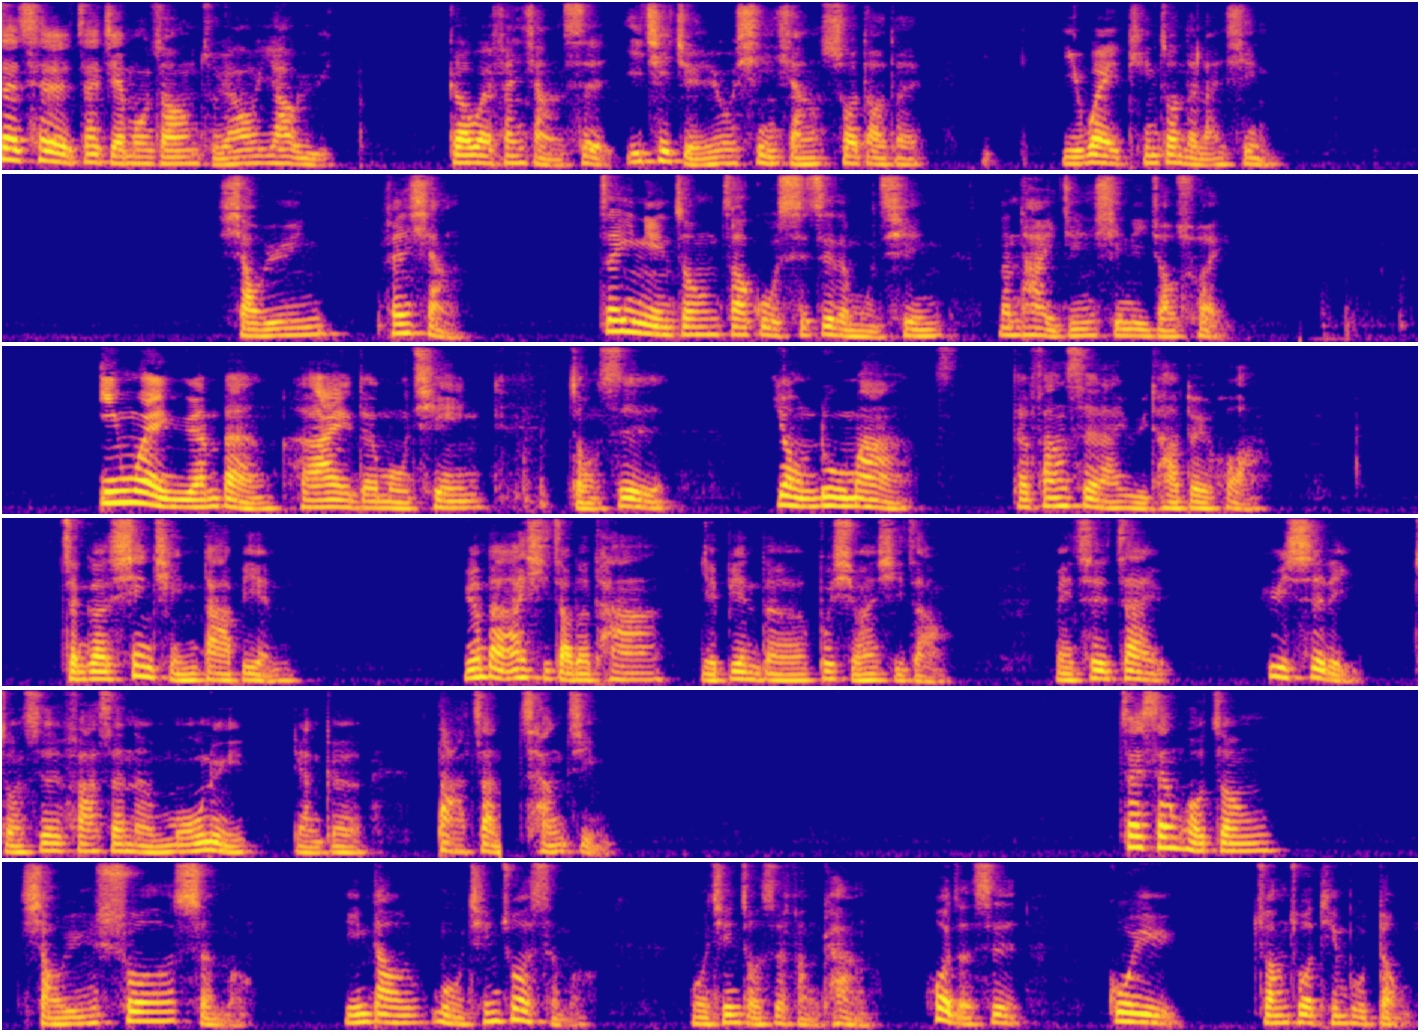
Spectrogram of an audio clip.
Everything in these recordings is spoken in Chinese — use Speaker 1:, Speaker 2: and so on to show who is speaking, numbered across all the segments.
Speaker 1: 这次在节目中主要要与各位分享的是一七九优信箱收到的一位听众的来信。小云分享，这一年中照顾失智的母亲，让他已经心力交瘁。因为原本和蔼的母亲，总是用怒骂的方式来与他对话。整个性情大变，原本爱洗澡的他，也变得不喜欢洗澡。每次在浴室里，总是发生了母女两个大战场景。在生活中，小云说什么，引导母亲做什么，母亲总是反抗，或者是故意装作听不懂。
